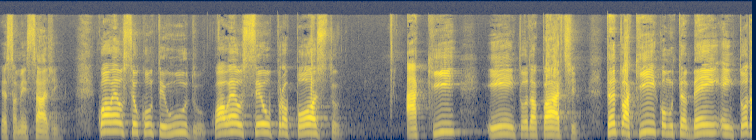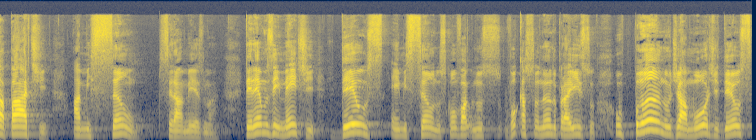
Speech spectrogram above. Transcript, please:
essa mensagem? Qual é o seu conteúdo? Qual é o seu propósito? Aqui e em toda parte. Tanto aqui como também em toda parte. A missão será a mesma. Teremos em mente Deus em missão, nos, nos vocacionando para isso. O plano de amor de Deus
